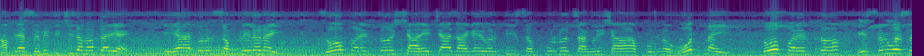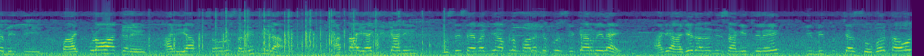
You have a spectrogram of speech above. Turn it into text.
आपल्या समितीची जबाबदारी आहे. की हे आंदोलन संपलेलं नाही. जोपर्यंत शाळेच्या जागेवरती संपूर्ण चांगली शाळा पूर्ण होत नाही तोपर्यंत हे सर्व समिती पाठपुरावा करेल आणि या सर्व समितीला. आता या ठिकाणी भुसे साहेबांनी आपलं पालकत्व स्वीकारलेलं आहे. आणि अजयदादांनी सांगितलेलं आहे की मी तुमच्यासोबत आहोत.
